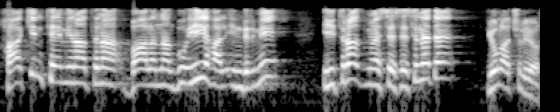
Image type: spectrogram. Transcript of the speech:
hakim teminatına bağlanan bu iyi hal indirimi itiraz müessesesine de yol açılıyor.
